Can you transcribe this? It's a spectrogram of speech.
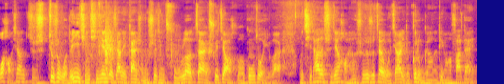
我好像只是就是我的疫情期间在家里干什么事情，除了在睡觉和工作以外，我其他的时间好像是就是在我家里的各种各样的地方发呆。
